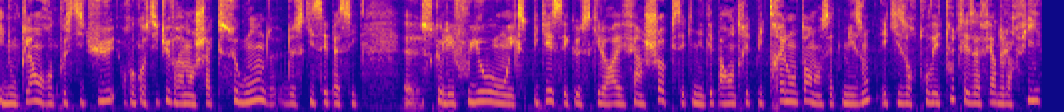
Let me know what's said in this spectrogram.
et donc là, on reconstitue, reconstitue vraiment chaque seconde de ce qui s'est passé. Euh, ce que les fouillots ont expliqué, c'est que ce qui leur avait fait un choc, c'est qu'ils n'étaient pas rentrés depuis très longtemps dans cette maison et qu'ils ont retrouvé toutes les affaires de leur fille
